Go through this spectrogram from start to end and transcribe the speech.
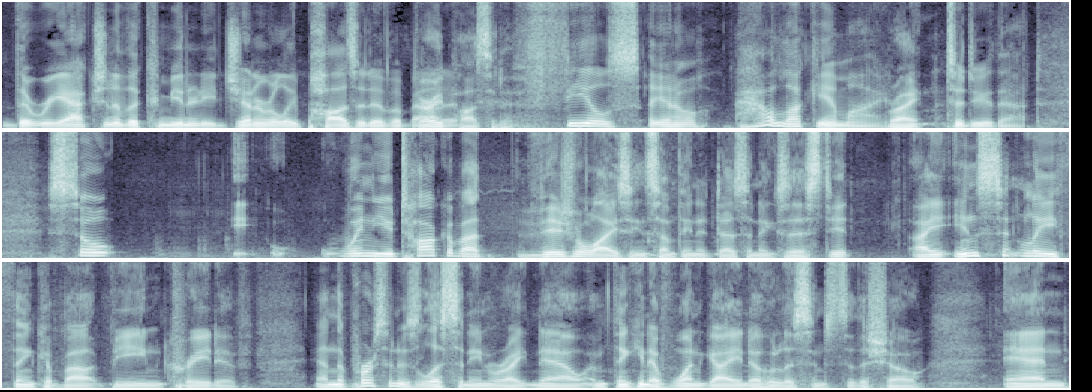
the reaction of the community generally positive about Very it positive. feels you know how lucky am I Right. to do that. So, when you talk about visualizing something that doesn't exist, it I instantly think about being creative. And the person who's listening right now, I'm thinking of one guy I know who listens to the show, and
